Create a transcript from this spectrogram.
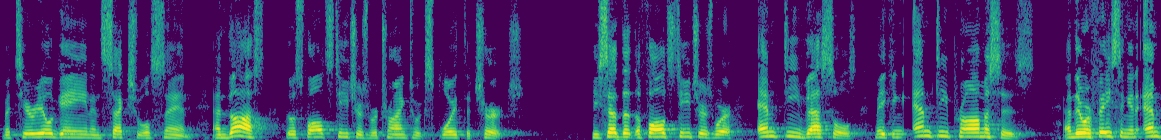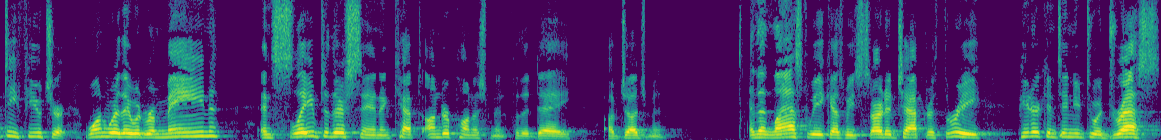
material gain, and sexual sin. And thus, those false teachers were trying to exploit the church. He said that the false teachers were empty vessels, making empty promises, and they were facing an empty future, one where they would remain enslaved to their sin and kept under punishment for the day of judgment. And then last week, as we started chapter 3, Peter continued to address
